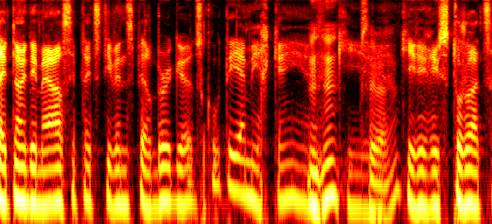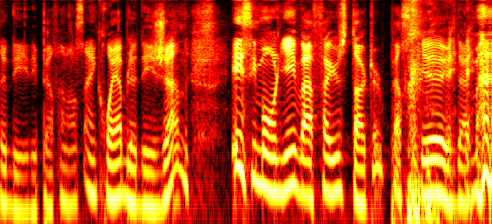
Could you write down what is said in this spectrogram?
Peut-être un des meilleurs, c'est peut-être Steven Spielberg euh, du côté américain, euh, Mhm, qui, euh, qui réussit toujours à tirer des, des performances incroyables des jeunes. Et c'est mon lien vers Firestarter parce que, évidemment,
